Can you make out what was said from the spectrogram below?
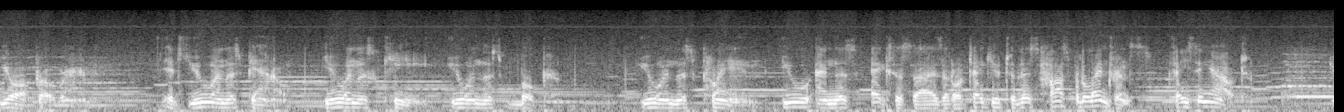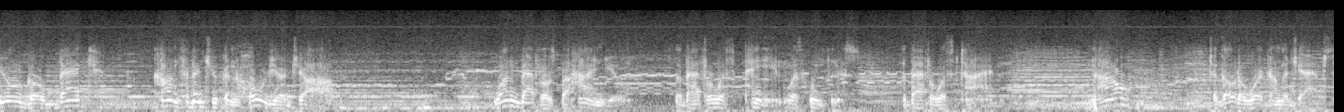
your program. It's you and this piano, you and this key, you and this book, you and this plane, you and this exercise that'll take you to this hospital entrance, facing out. You'll go back confident you can hold your job. One battle's behind you, the battle with pain, with weakness, the battle with time. Now, to go to work on the Japs.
